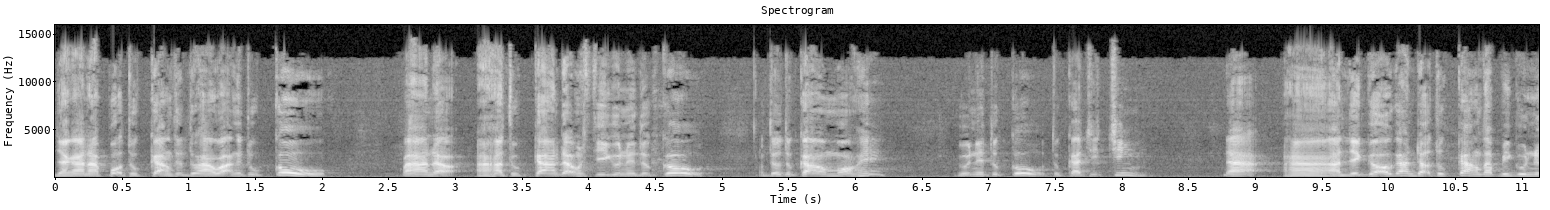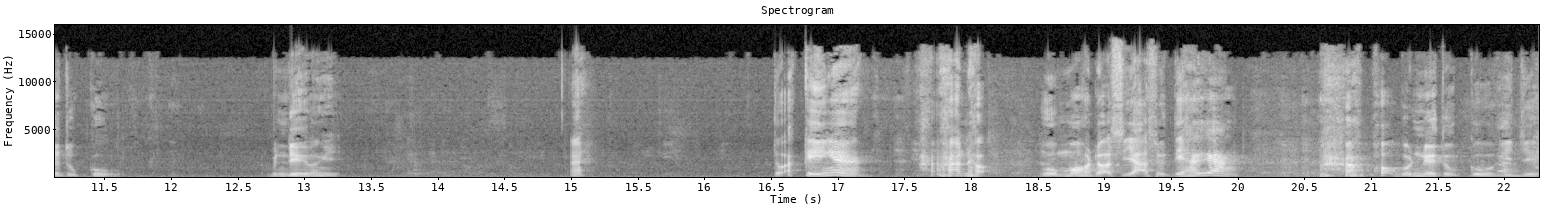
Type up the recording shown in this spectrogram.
Jangan nampak tukang tu Tuhan awak ni tukur. Faham tak? Ha, tukang tak mesti guna tukur. Itu tukang rumah eh. Guna tukur, tukar cicing. Tak? Ha, ada juga orang tak tukang tapi guna tukur. Benda panggil. Eh? Tu aking ah. Ha, tak. Rumah tak siap sutih harang. Apa guna tukur kerja?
